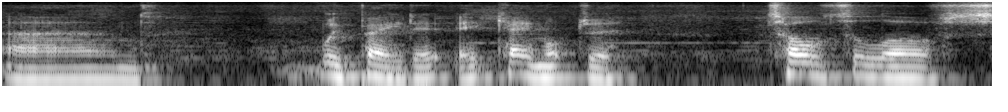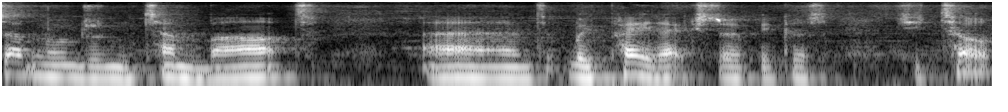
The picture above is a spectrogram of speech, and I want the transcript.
and we paid it. It came up to total of 710 baht, and we paid extra because she told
